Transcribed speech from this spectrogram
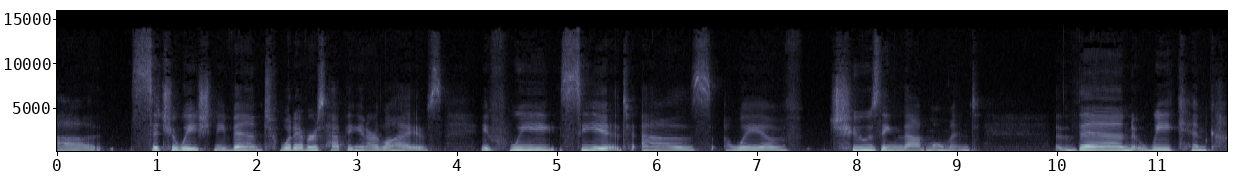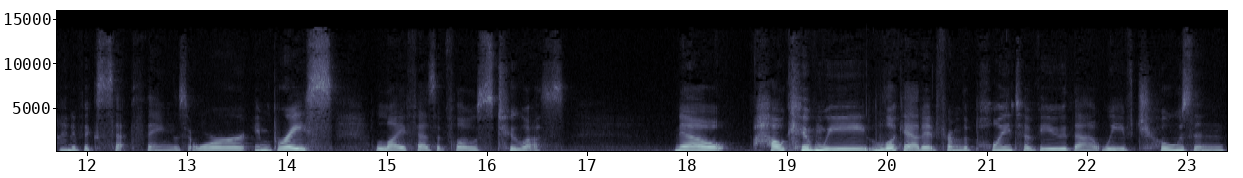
uh, situation, event, whatever's happening in our lives, if we see it as a way of choosing that moment, then we can kind of accept things or embrace life as it flows to us. Now, how can we look at it from the point of view that we've chosen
